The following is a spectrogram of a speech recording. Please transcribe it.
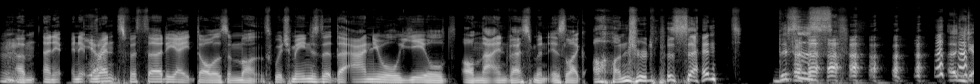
Hmm. Um, and it and it Yeah. rents for thirty eight dollars a month, which means that the annual yield on that investment is like hundred percent. This is uh, g-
